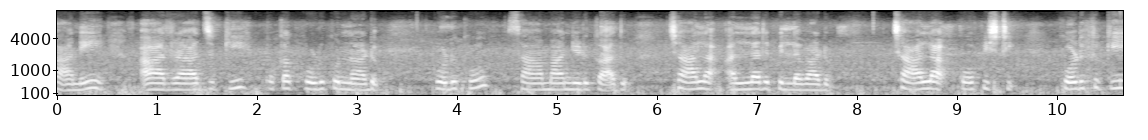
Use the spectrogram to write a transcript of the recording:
కానీ ఆ రాజుకి ఒక కొడుకున్నాడు. కొడుకు సామాన్యుడు కాదు. చాలా అల్లరి పిల్లవాడు. చాలా కోపిష్టి. కొడుకుకి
